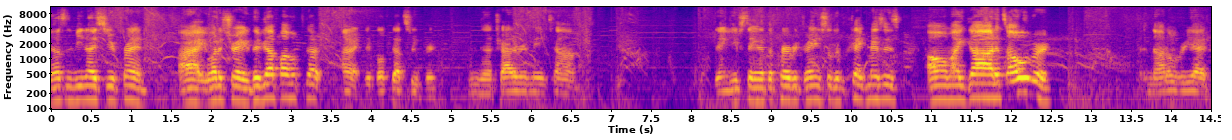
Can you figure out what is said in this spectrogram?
Nelson, be nice to your friend. Alright, what a trade. They've got both got Alright, they both got super. I'm gonna try to remain calm. Zangief staying at the perfect range so the kick misses. Oh my god, it's over! Not over yet.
